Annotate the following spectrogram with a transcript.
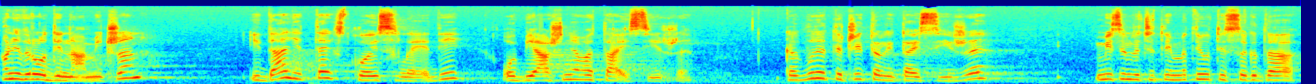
On je vrlo dinamičan i dalji tekst koji sledi objašnjava taj siže. Kad budete čitali taj siže, mislim da ćete imati utisak da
